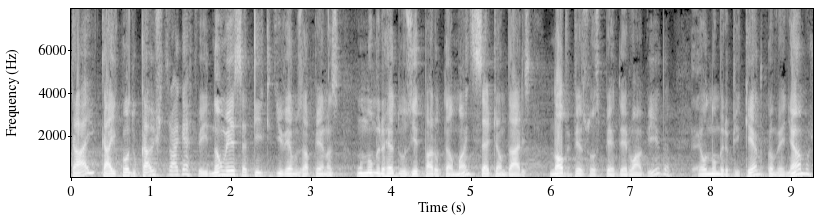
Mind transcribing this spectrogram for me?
cai, cai. Quando cai, o estrago é feio. Não esse aqui que tivemos apenas um número reduzido para o tamanho, sete andares, nove pessoas perderam a vida. É, é um número pequeno, convenhamos.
